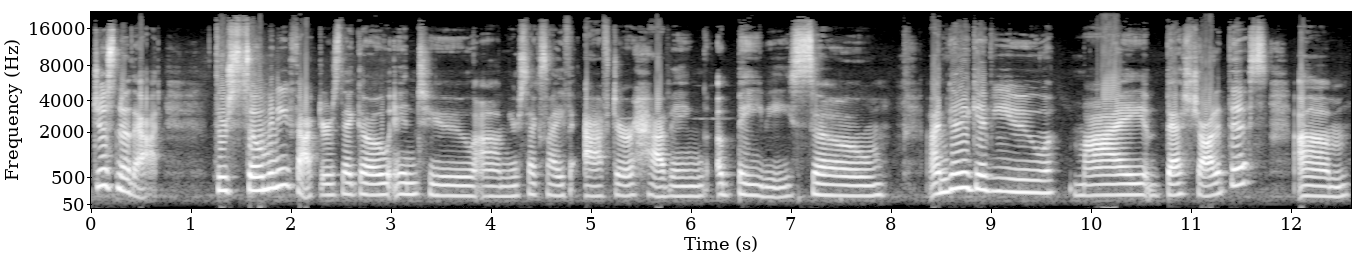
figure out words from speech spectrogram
just know that there's so many factors that go into um, your sex life after having a baby. So I'm going to give you my best shot at this. Um,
